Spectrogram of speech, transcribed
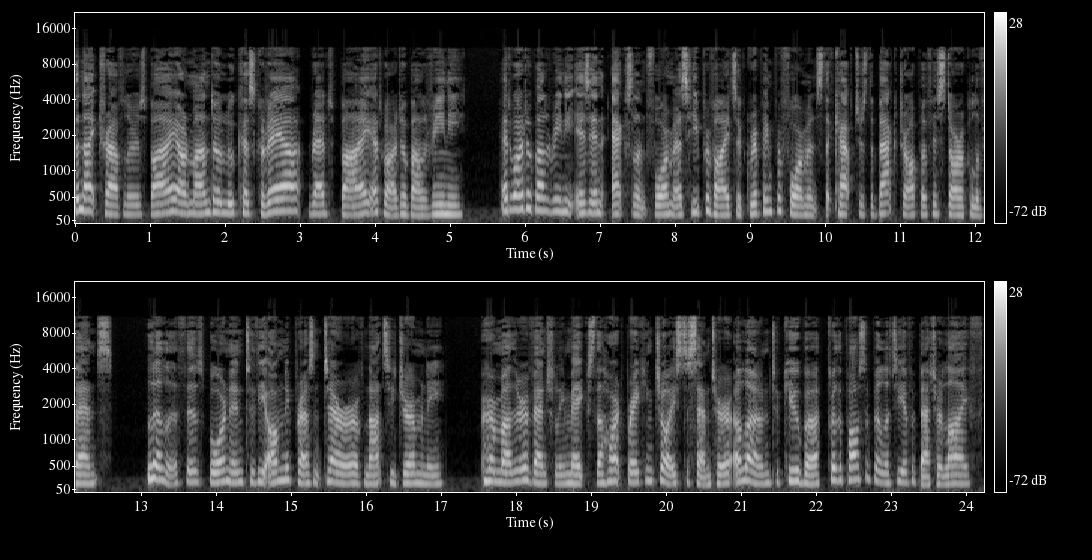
The Night Travellers by Armando Lucas Correa, read by Eduardo Ballerini. Eduardo Ballerini is in excellent form as he provides a gripping performance that captures the backdrop of historical events. Lilith is born into the omnipresent terror of Nazi Germany. Her mother eventually makes the heartbreaking choice to send her alone to Cuba for the possibility of a better life.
